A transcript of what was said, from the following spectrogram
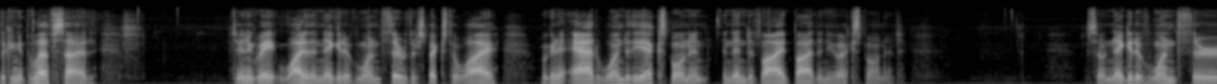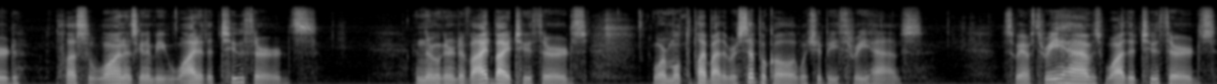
Looking at the left side, to integrate y to the negative one-third with respect to y, we're going to add 1 to the exponent and then divide by the new exponent. So negative one-third plus 1 is going to be y to the 2 thirds. And then we're going to divide by 2 thirds or multiply by the reciprocal, which would be 3 halves. So we have 3 halves y to the 2 thirds.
